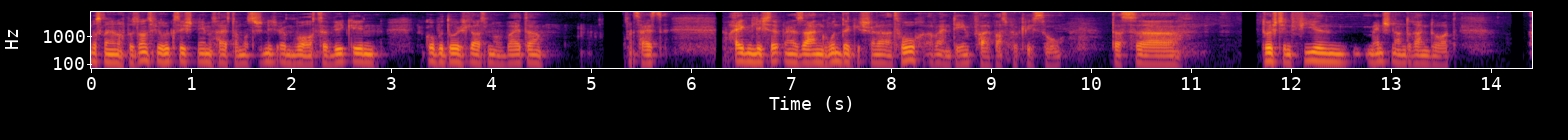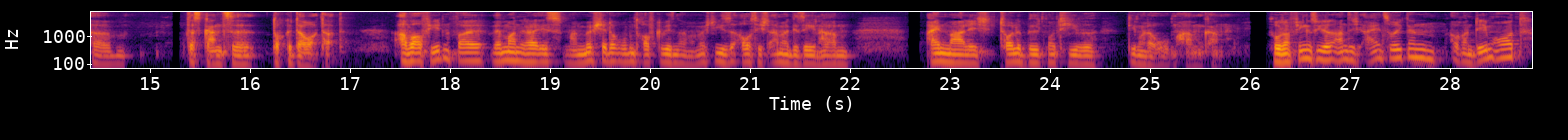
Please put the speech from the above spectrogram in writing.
muss man ja noch besonders viel Rücksicht nehmen. Das heißt, da muss ich nicht irgendwo aus der Weg gehen, die Gruppe durchlassen und weiter. Das heißt, eigentlich sollte man ja sagen, runter geht schneller als hoch, aber in dem Fall war es wirklich so, dass äh, durch den vielen Menschenandrang dort äh, das Ganze doch gedauert hat. Aber auf jeden Fall, wenn man da ist, man möchte da oben drauf gewesen sein, man möchte diese Aussicht einmal gesehen haben. Einmalig tolle Bildmotive, die man da oben haben kann. So, dann fing es wieder an, sich einzuregnen, auch an dem Ort.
